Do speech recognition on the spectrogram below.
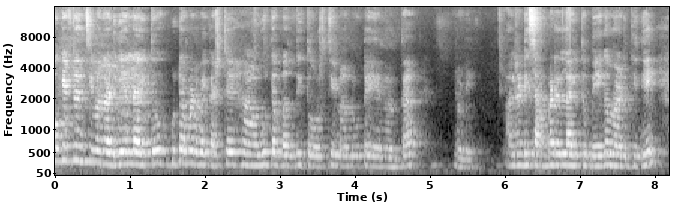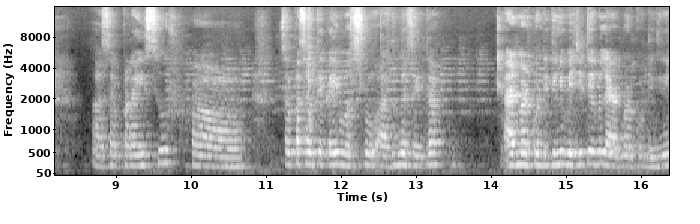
ಓಕೆ ಫ್ರೆಂಡ್ಸ್ ಇವಾಗ ಅಡುಗೆ ಎಲ್ಲ ಆಯಿತು. ಊಟ ಮಾಡಬೇಕಷ್ಟೇ. ಹಾಂ, ಊಟ ಬಂದು ತೋರಿಸ್ತೀನಿ ನಾನು, ಊಟ ಏನು ಅಂತ. ನೋಡಿ ಆಲ್ರೆಡಿ ಸಾಂಬಾರೆಲ್ಲ ಆಯಿತು, ಬೇಗ ಮಾಡ್ತೀನಿ. ಸ್ವಲ್ಪ ರೈಸು ಸ್ವಲ್ಪ ಸೌತೆಕಾಯಿ, ಮೊಸರು, ಅದನ್ನ ಸಹಿತ ಆ್ಯಡ್ ಮಾಡ್ಕೊಂಡಿದ್ದೀನಿ. ವೆಜಿಟೇಬಲ್ ಆ್ಯಡ್ ಮಾಡ್ಕೊಂಡಿದ್ದೀನಿ.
